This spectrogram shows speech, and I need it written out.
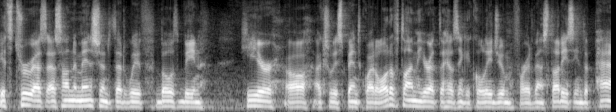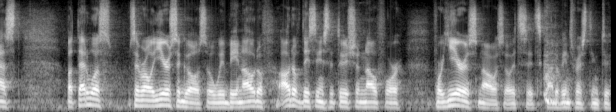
it's true as as Hanne mentioned that we've both been here, uh, actually spent quite a lot of time here at the Helsinki Collegium for Advanced Studies in the past, but that was several years ago. So we've been out of out of this institution now for for years now. So it's it's kind of interesting to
